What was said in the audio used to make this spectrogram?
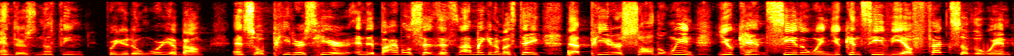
and there's nothing for you to worry about. And so Peter's here, and the Bible says it's not making a mistake that Peter saw the wind. You can't see the wind. You can see the effects of the wind,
